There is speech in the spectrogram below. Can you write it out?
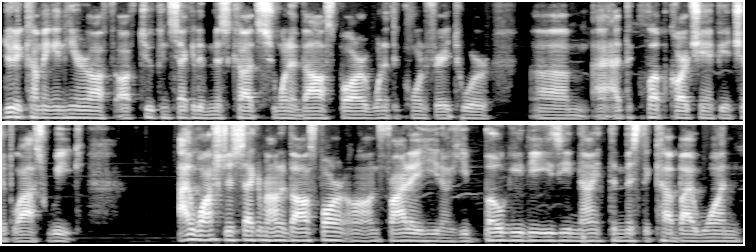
due to coming in here off off two consecutive miscuts, one at Valspar, one at the Korn Ferry Tour, um, at the Club Car Championship last week. I watched his second round at Valspar on Friday. You know, he bogeyed the easy ninth to miss the cut by one,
